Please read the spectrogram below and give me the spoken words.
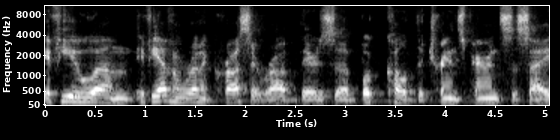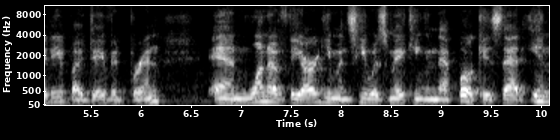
If you um, if you haven't run across it, Rob, there's a book called The Transparent Society by David Brin. And one of the arguments he was making in that book is that in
